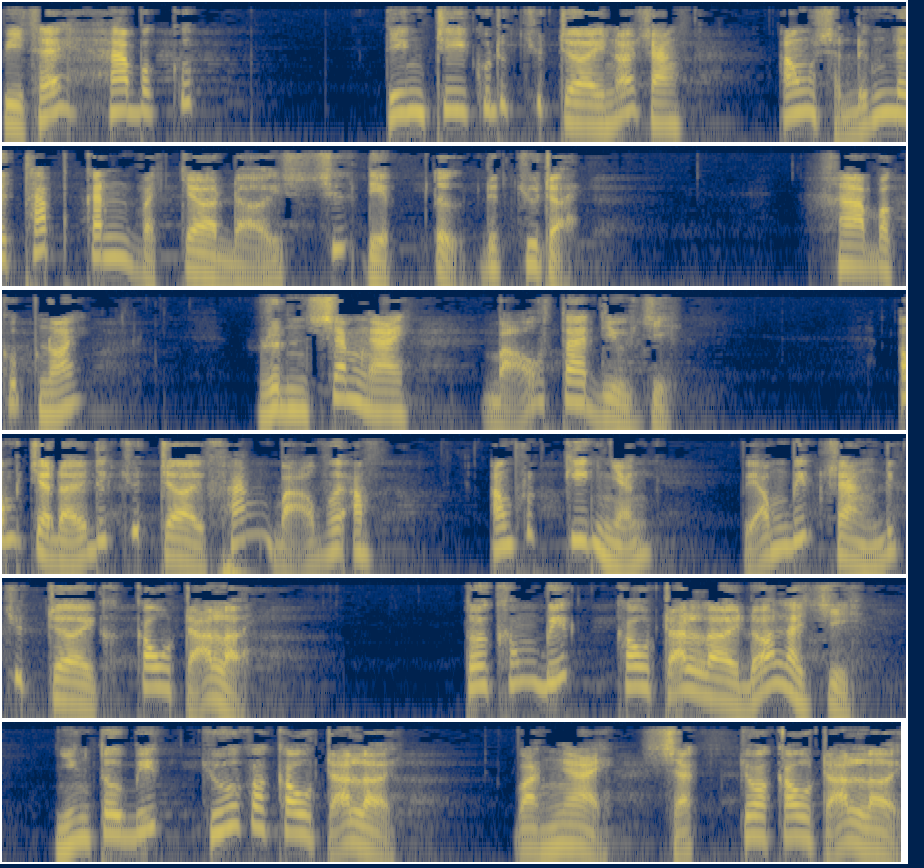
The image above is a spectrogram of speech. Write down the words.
Vì thế, Habakkuk, tiên tri của Đức Chúa Trời nói rằng, ông sẽ đứng nơi tháp canh và chờ đợi sứ điệp từ Đức Chúa Trời. Habakkuk nói, Rình xem Ngài, bảo ta điều gì? Ông chờ đợi Đức Chúa Trời phán bảo với ông. Ông rất kiên nhẫn, vì ông biết rằng Đức Chúa Trời có câu trả lời. Tôi không biết câu trả lời đó là gì, nhưng tôi biết Chúa có câu trả lời, và Ngài sẽ cho câu trả lời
